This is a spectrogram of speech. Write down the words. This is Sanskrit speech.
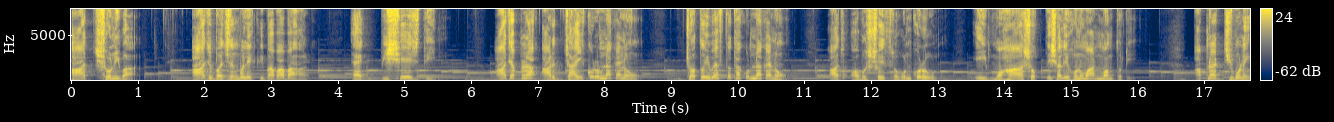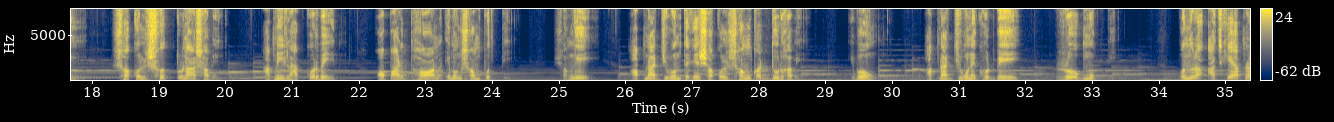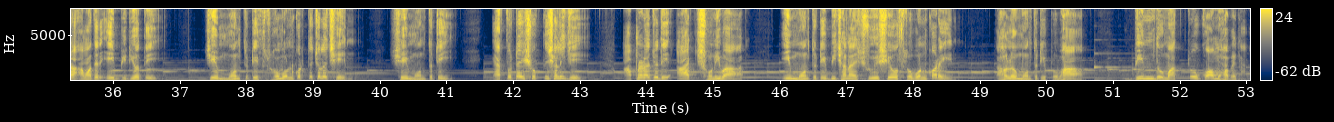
আজ শনিবার। আজ বজরংবলী কৃপা বাবার এক বিশেষ দিন। আজ আপনারা আর যাই করুন না কেন, যতই ব্যস্ত থাকুন না কেন, আজ অবশ্যই শ্রবণ করুন এই মহাশক্তিশালী হনুমান মন্ত্রটি। আপনার জীবনে সকল শত্রু নাশ হবে। আপনি লাভ করবেন অপার ধন এবং সম্পত্তি। সঙ্গে আপনার জীবন থেকে সকল সংকট দূর হবে এবং আপনার জীবনে ঘটবে রোগ মুক্তি। বন্ধুরা, আজকে আপনারা আমাদের এই ভিডিওতে যে মন্ত্রটি শ্রবণ করতে চলেছেন, সেই মন্ত্রটি এতটাই শক্তিশালী যে আপনারা যদি আজ শনিবার এই মন্ত্রটি বিছানায় শুয়ে শুয়েও শ্রবণ করেন, তাহলেও মন্ত্রটির প্রভাব বিন্দু মাত্রও কম হবে না।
